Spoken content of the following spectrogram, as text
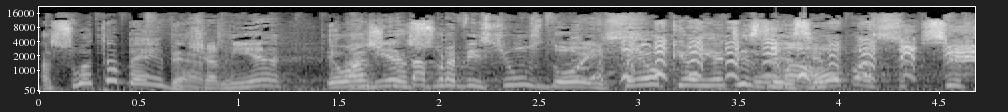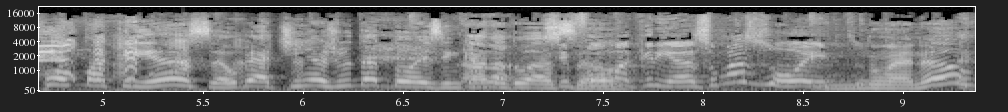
A sua também, Beto. A minha, eu a acho minha que dá a sua... pra vestir uns dois. É o que eu ia dizer. Se, roupa- se for uma criança, o Betinho ajuda dois em cada Não, não, doação. Se for uma criança, umas oito. Não é não?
